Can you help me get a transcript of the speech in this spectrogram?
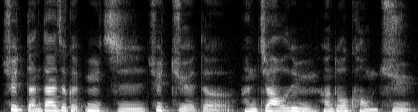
去等待这个预知，去觉得很焦虑，很多恐惧。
